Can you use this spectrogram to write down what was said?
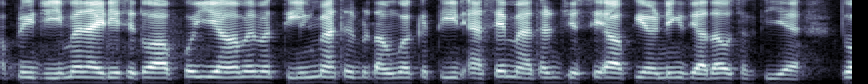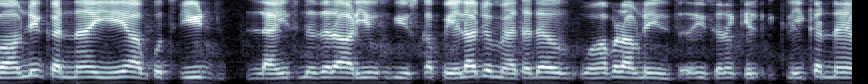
अपनी जी मेल आई से तो आपको यहाँ में मैं तीन मेथड बताऊँगा कि तीन ऐसे मेथड जिससे आपकी अर्निंग ज़्यादा हो सकती है। तो आपने करना है ये, आपको थ्री लाइंस नज़र आ रही है क्योंकि उसका पहला जो मेथड है, वहाँ पर आपने इस तरह क्लिक करना है।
